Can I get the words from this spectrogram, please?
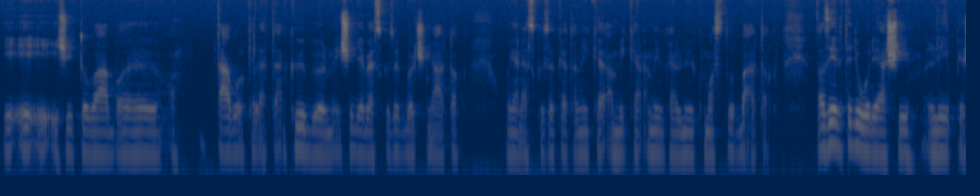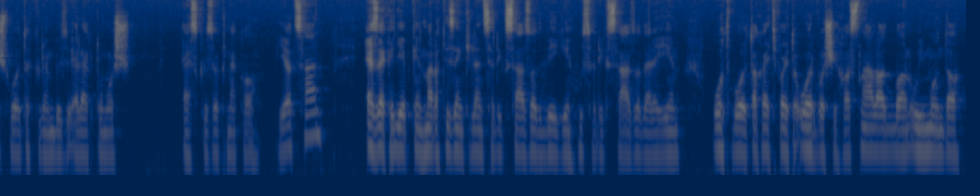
és így tovább a távol-keleten kőből és egyéb eszközökből csináltak olyan eszközöket, amikkel, amikkel, amikkel nők maszturbáltak. De azért itt egy óriási lépés volt a különböző elektromos eszközöknek a piacán. Ezek egyébként már a 19. század végén, 20. század elején ott voltak egyfajta orvosi használatban, úgymond a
